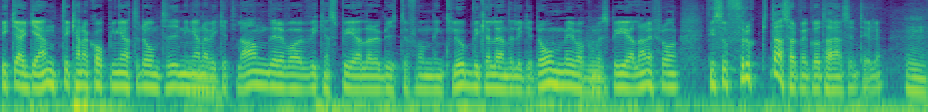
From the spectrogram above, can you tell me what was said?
vilka agenter kan ha kopplingar till de tidningarna, vilket land är det, vad, vilken spelare byter från din klubb, vilka länder ligger de i, var kommer spelarna ifrån. Det finns så fruktansvärt mycket att ta hänsyn till ju. Mm.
